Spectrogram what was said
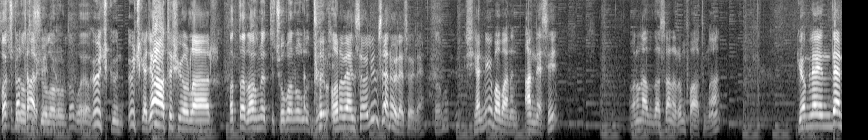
Kaç gün atışıyorlar ediyor. orada? Bayağı. Üç gün, üç gece atışıyorlar. Hatta rahmetli Çobanoğlu diyor Dur ki... onu ben söyleyeyim sen öyle söyle. Tamam. Şenli Baba'nın annesi, onun adı da sanırım Fatıma. Gömleğinden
